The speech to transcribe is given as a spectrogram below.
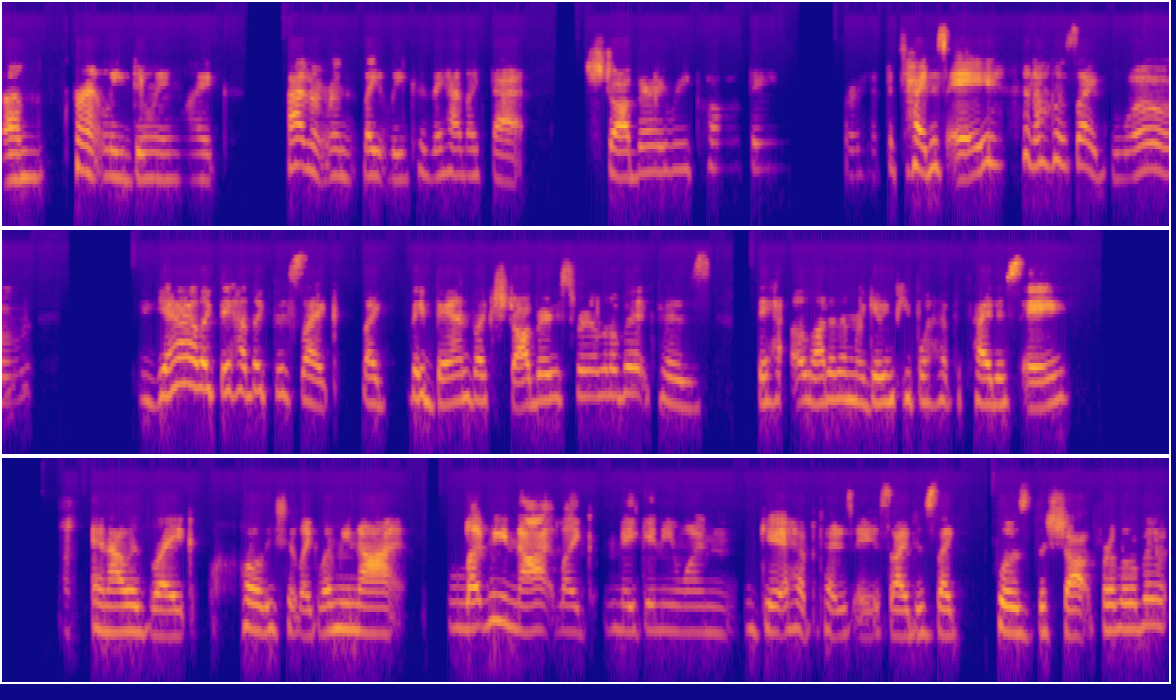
I'm currently doing like I haven't run lately because they had like that strawberry recall thing for hepatitis A, and I was like, mm-hmm. whoa. Yeah, like they had like this like like they banned like strawberries for a little bit because they ha- a lot of them were giving people hepatitis A, and I was like, holy shit! Like let me not let me not like make anyone get hepatitis A. So I just like closed the shop for a little bit.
